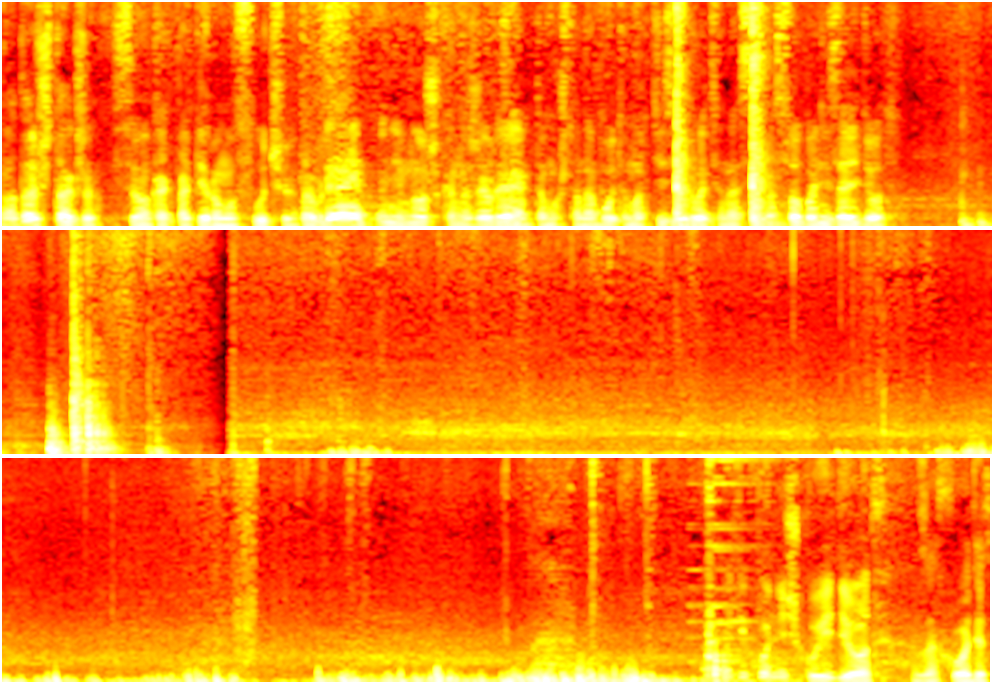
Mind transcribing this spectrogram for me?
Ну, а дальше также все как по первому случаю. Вставляем и немножко наживляем, потому что она будет амортизировать, она особо не зайдет. Потихонечку идет, заходит.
